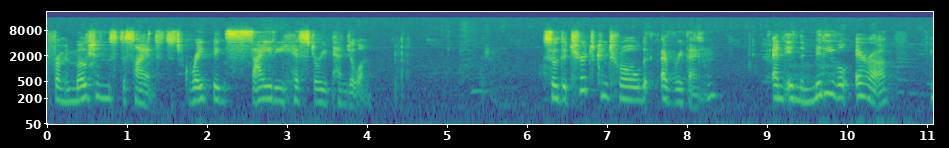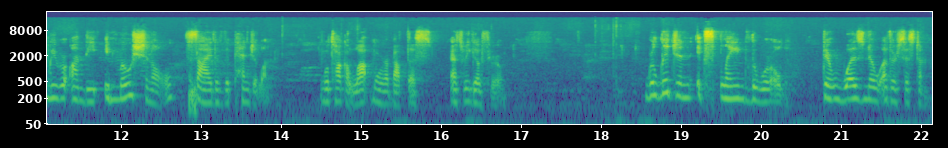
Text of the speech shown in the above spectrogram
From emotions to science. This great big society history pendulum. So the church controlled everything. And in the medieval era, we were on the emotional side of the pendulum. We'll talk a lot more about this as we go through. Religion explained the world. There was no other system.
